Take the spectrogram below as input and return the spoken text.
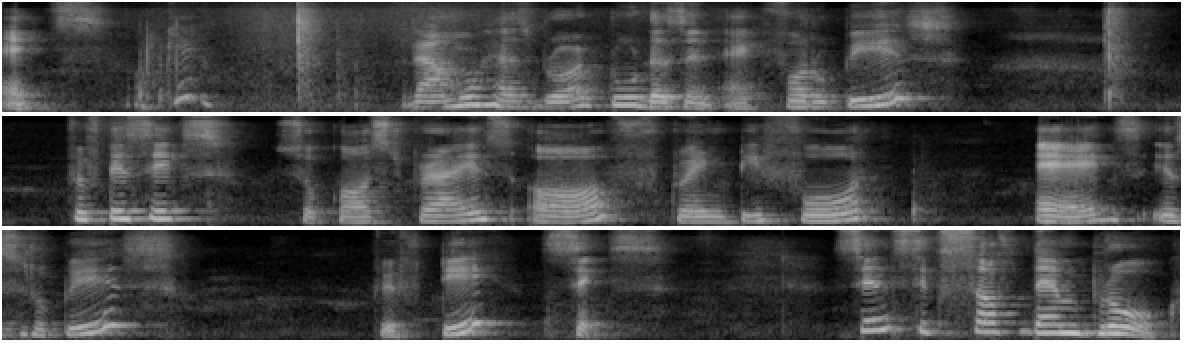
eggs. Okay. Ramu has brought two dozen egg for rupees 56. So cost price of 24 eggs is rupees 56. Since six of them broke,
